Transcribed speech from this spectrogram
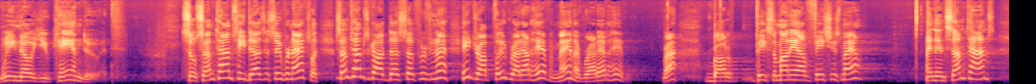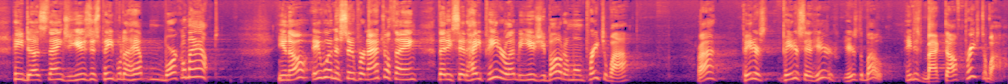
We know you can do it. So sometimes he does it supernaturally. Sometimes God does stuff supernaturally. He dropped food right out of heaven, manna right out of heaven, right? Brought a piece of money out of a fish's mouth. And then sometimes he does things, he uses people to help work them out. You know, it wasn't a supernatural thing that he said, Hey, Peter, let me use your boat. I'm going to preach a while. Right? Peter, Peter said, Here, here's the boat. He just backed off and preached a while.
